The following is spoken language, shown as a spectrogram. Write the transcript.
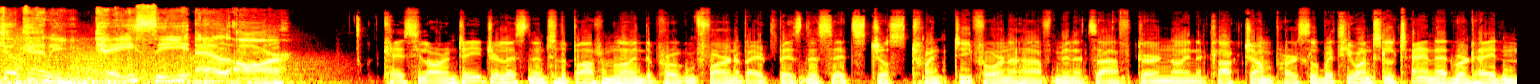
Kilkenny, KCLR. KCLR indeed. You're listening to the bottom line, the programme for and about business. It's just 24 and a half minutes after 9 o'clock. John Purcell with you until 10. Edward Hayden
